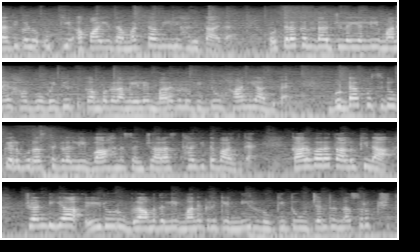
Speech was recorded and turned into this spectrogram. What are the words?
ನದಿಗಳು ಉಕ್ಕಿ ಅಪಾಯದ ಮಟ್ಟ ಮೀರಿ ಹರಿತಾ ಇದೆ. ಉತ್ತರ ಕನ್ನಡ ಜಿಲ್ಲೆಯಲ್ಲಿ ಮನೆ ಹಾಗೂ ವಿದ್ಯುತ್ ಕಂಬಗಳ ಮೇಲೆ ಮರಗಳು ಬಿದ್ದು ಹಾನಿಯಾಗಿವೆ. ಗುಡ್ಡ ಕುಸಿದು ಕೆಲವು ರಸ್ತೆಗಳಲ್ಲಿ ವಾಹನ ಸಂಚಾರ ಸ್ಥಗಿತವಾಗಿದೆ. ಕಾರವಾರ ತಾಲೂಕಿನ ಚಂಡಿಯ ಈಡೂರು ಗ್ರಾಮದಲ್ಲಿ ಮನೆಗಳಿಗೆ ನೀರು ನುಗ್ಗಿದ್ದು ಜನರನ್ನ ಸುರಕ್ಷಿತ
